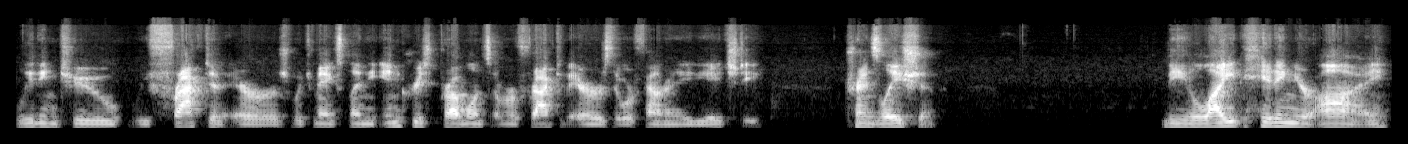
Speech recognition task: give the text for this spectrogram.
leading to refractive errors, which may explain the increased prevalence of refractive errors that were found in ADHD. Translation The light hitting your eye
